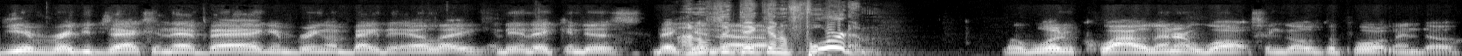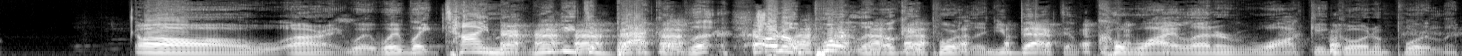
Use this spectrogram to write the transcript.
give Reggie Jackson that bag and bring him back to LA? And then they can just, they can, I don't think uh, they can afford him. But what if Kawhi Leonard walks and goes to Portland though? Oh, all right. Wait, wait, wait. Time out. You need to back up. Oh no, Portland. Okay, Portland. You backed up. Kawhi Leonard walking, going to Portland.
